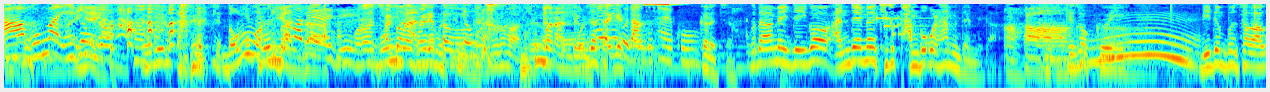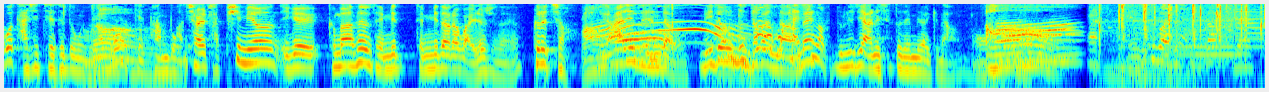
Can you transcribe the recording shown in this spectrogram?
아, 몸만 이 정도. 여기 너무 멋있다. 보라 몸만 안 되고 돼요. 몸만 안 되고 있으면. 살고 나도 살고. 그렇죠. 그 다음에 이제 이거 안 되면 계속 반복을 하면 됩니다. 아. 계속 그 리듬 분석하고 다시 제세동을 누르고 이렇게 반복. 잘 잡히면 이게 그만해도 됩니, 됩니 다라고 알려주나요? 그렇죠. 안 해도 된다고. 리듬을 분석한 다음에 누르지 않으셔도 됩니다. 이렇게 나옵니다. 네, 수고하셨습니다. 네.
